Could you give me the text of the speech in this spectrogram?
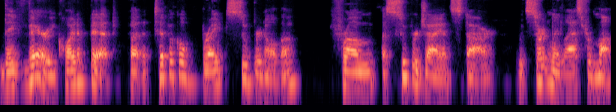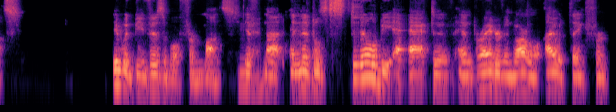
they vary quite a bit, but a typical bright supernova from a supergiant star would certainly last for months. It would be visible for months, Okay. if not, and it'll still be active and brighter than normal, I would think, for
